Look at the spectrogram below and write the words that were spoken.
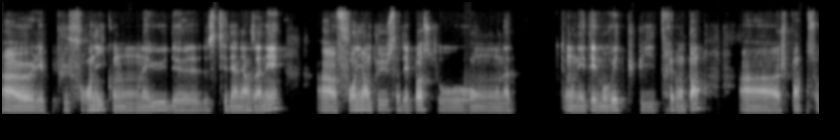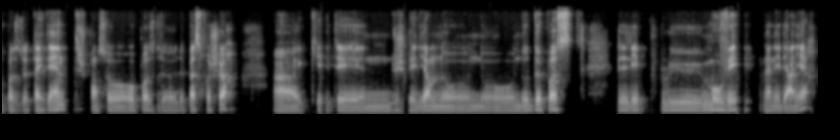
euh, les plus fournis qu'on a eu de, ces dernières années. Euh, fourni en plus à des postes où on a, on été mauvais depuis très longtemps. Euh, je pense au poste de tight end, je pense au, poste de, pass rusher, euh, qui étaient, je vais dire, nos, deux postes les plus mauvais l'année dernière.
